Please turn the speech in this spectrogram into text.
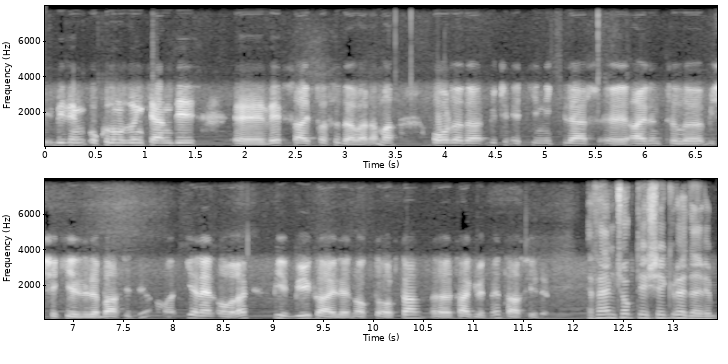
Bizim okulumuzun kendi e, web sayfası da var ama orada da bütün etkinlikler e, ayrıntılı bir şekilde de bahsediyor ama genel olarak bir büyükaile.org'dan e, takip etmeyi tavsiye ederim. Efendim çok teşekkür ederim.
